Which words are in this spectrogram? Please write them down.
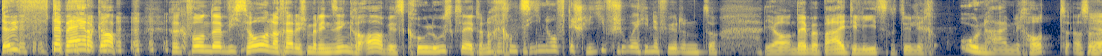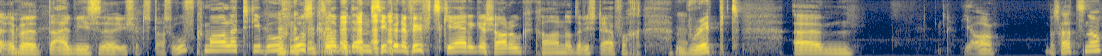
Töff den Berg ab. Ich habe gefunden, wieso? Nachher ist mir in den Sinn gekommen, ah, weil es cool aussieht. Und nachher kommt sie noch auf den Schleifschuhen hinführen und so. Ja, und eben beide Leads natürlich unheimlich hot. Also Ja. eben teilweise äh, ist jetzt das aufgemalt, die Bauchmuskeln bei dem 57-jährigen Shah Rukh Khan, oder ist der einfach ripped? Ähm, ja, was hat es noch?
